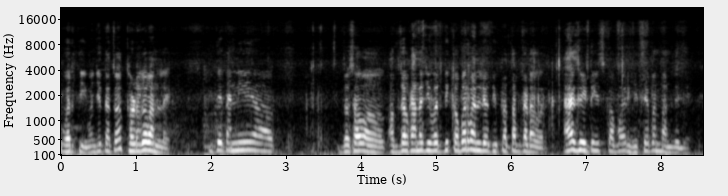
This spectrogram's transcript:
वरती. म्हणजे त्याचं थडगं बांधलंय. तिथे त्यांनी जसं अफजलखानाची अफजल खानाची वरती कबर बांधली होती प्रतापगडावर. ॲज इट इज कबर इथे पण बांधलेली आहे.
